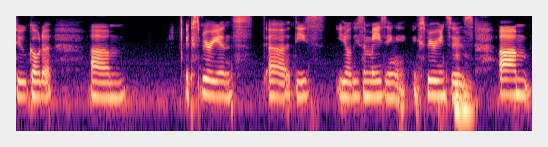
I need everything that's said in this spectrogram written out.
to go to um, experience uh, these you know these amazing experiences um,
